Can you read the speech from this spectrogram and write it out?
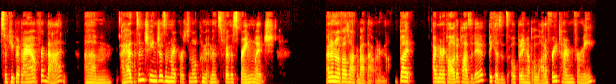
So keep an eye out for that. Um, I had some changes in my personal commitments for the spring, which I don't know if I'll talk about that one or not, but I'm going to call it a positive because it's opening up a lot of free time for me.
